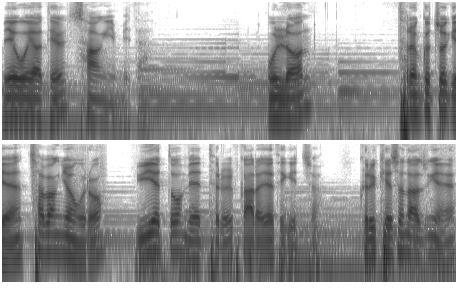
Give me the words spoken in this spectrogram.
메워야 될 사항입니다. 물론 트렁크 쪽에 차박용으로 위에 또 매트를 깔아야 되겠죠. 그렇게 해서 나중에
